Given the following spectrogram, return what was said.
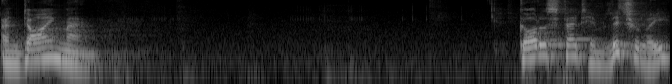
and dying man. God has fed him. Literally,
